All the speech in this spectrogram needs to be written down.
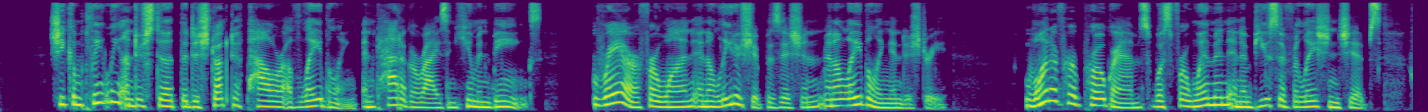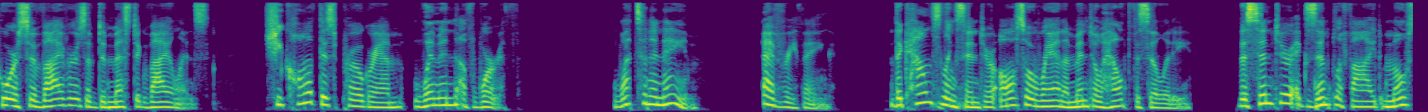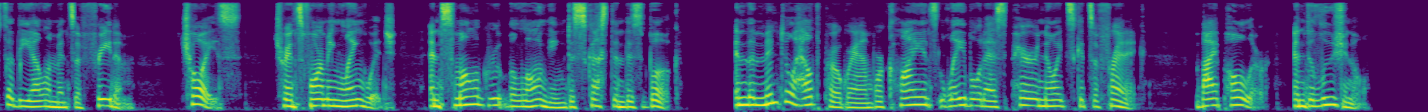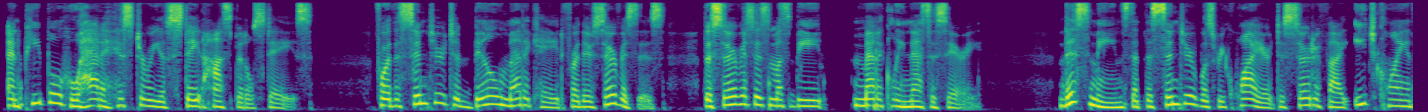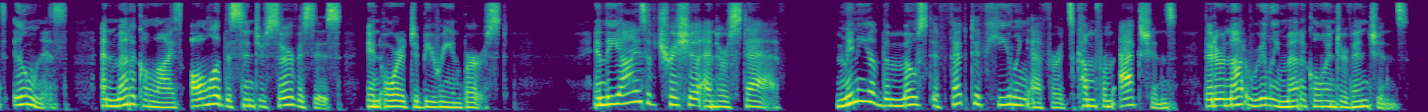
She completely understood the destructive power of labeling and categorizing human beings. Rare for one in a leadership position in a labeling industry. One of her programs was for women in abusive relationships who are survivors of domestic violence. She called this program Women of Worth. What's in a name? Everything. The counseling center also ran a mental health facility. The center exemplified most of the elements of freedom, choice, transforming language, and small group belonging discussed in this book. In the mental health program were clients labeled as paranoid schizophrenic, bipolar, and delusional, and people who had a history of state hospital stays. For the center to bill Medicaid for their services, the services must be medically necessary. This means that the center was required to certify each client's illness and medicalize all of the center's services in order to be reimbursed. In the eyes of Tricia and her staff, many of the most effective healing efforts come from actions that are not really medical interventions.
